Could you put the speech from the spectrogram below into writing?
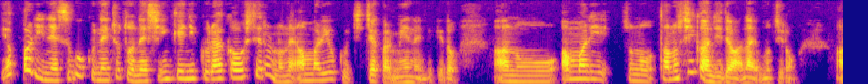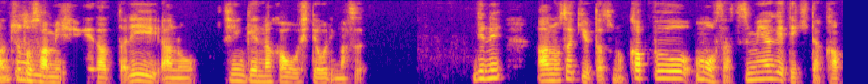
やっぱりね、すごくね、ちょっとね、真剣に暗い顔してるのね、あんまりよくちっちゃいから見えないんだけど、あのー、あんまり、その、楽しい感じではない、もちろん。あの、ちょっと寂しげだったり、うん、あの、真剣な顔をしております。でね、あの、さっき言ったそのカップをもうさ、積み上げてきたカッ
